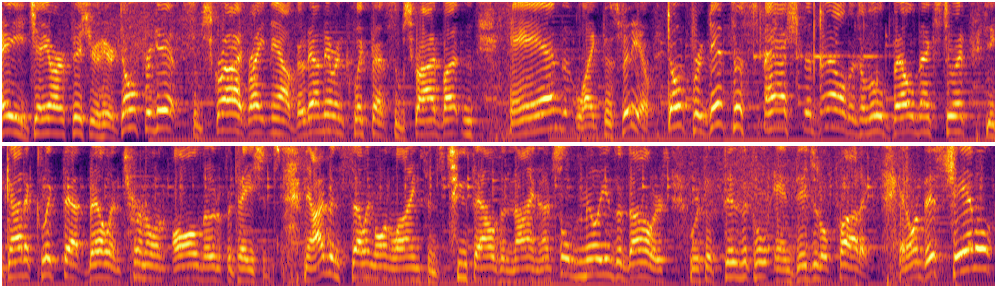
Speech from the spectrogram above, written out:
hey JR Fisher here. Don't forget subscribe right now. Go down there and click that subscribe button and like this video. Don't forget to smash the bell. There's a little bell next to it. You got to click that bell and turn on all notifications. Now I've been selling online since 2009 and I've sold millions of dollars worth of physical and digital products. And on this channel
